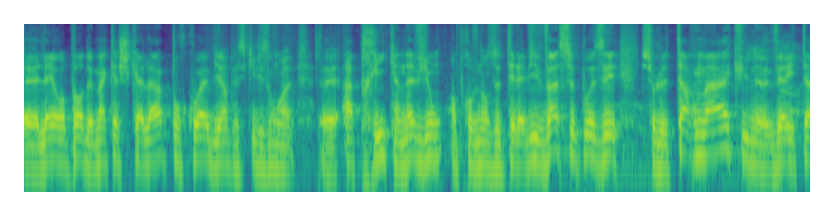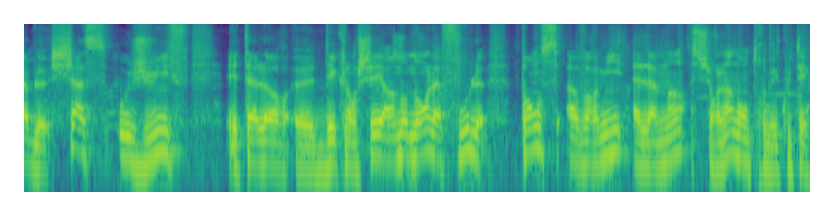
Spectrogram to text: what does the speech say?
euh, l'aéroport de Makashkala. Pourquoi? Eh bien parce qu'ils ont euh, appris qu'un avion en provenance de Tel Aviv va se poser sur le tarmac. Une véritable chasse aux juifs est alors euh, déclenchée. À un moment, la foule pense avoir mis la main sur l'un d'entre eux. Écoutez.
